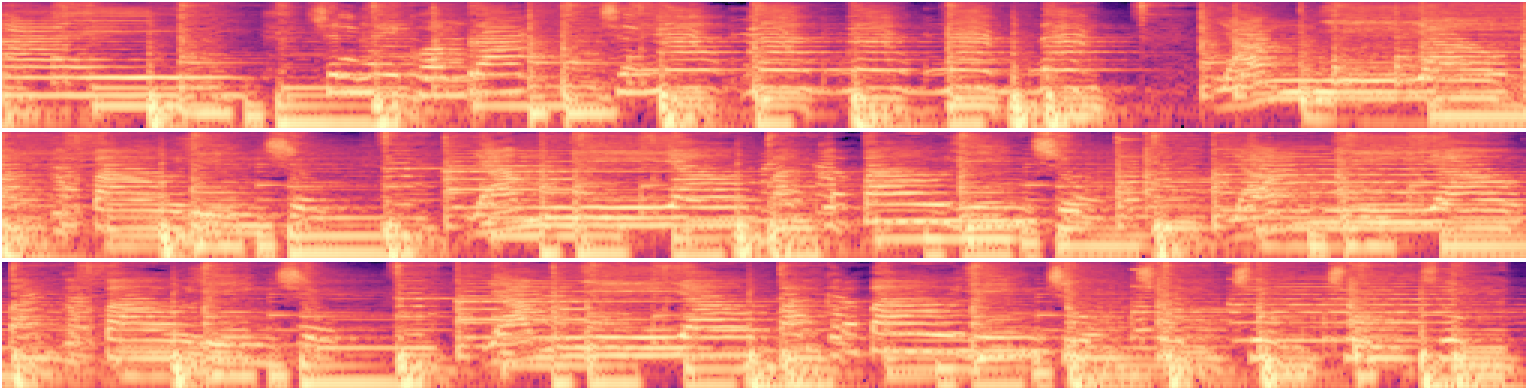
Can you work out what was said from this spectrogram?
ฉันให้ความรักชนะนะนะนะนะยำยี่ยาวปักกระเป๋า ฉุกยำยี่ยาวปักกระเป๋ายิงฉุกยำยี่ยาวปักกระเป๋ายิงฉุกยำยี่ยาวปักกระเป๋ายิงฉุกฉุกฉุกฉุกฉุก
